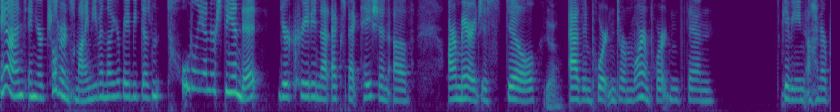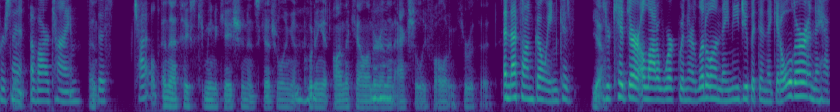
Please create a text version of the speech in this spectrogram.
and in your children's mind, even though your baby doesn't totally understand it, you're creating that expectation of our marriage is still Yeah. as important or more important than giving 100% of our time to And- this child. And that takes communication and scheduling and Mhm. putting it on the calendar Mhm. and then actually following through with it. And that's ongoing because Yeah. your kids are a lot of work when they're little and they need you, but then they get older and they have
